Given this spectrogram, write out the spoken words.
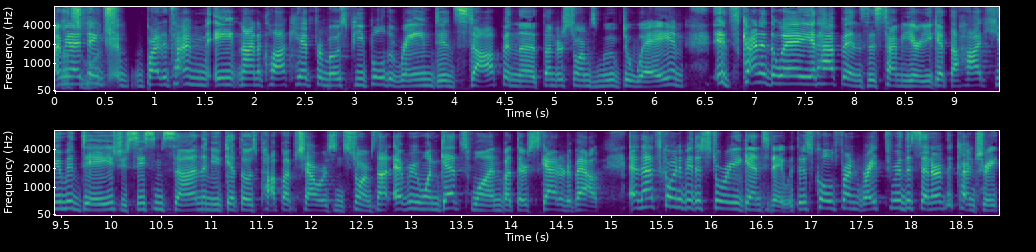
I mean, I think much. Uh, by the time eight, nine o'clock hit for most people, the rain did stop and the thunderstorms moved away. And it's kind of the way it happens this time of year. You get the hot, humid days, you see some sun, then you get those pop-up showers and storms. Not everyone gets one, but they're scattered about. And that's going to be the story again today with this cold front right through the center of the country.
